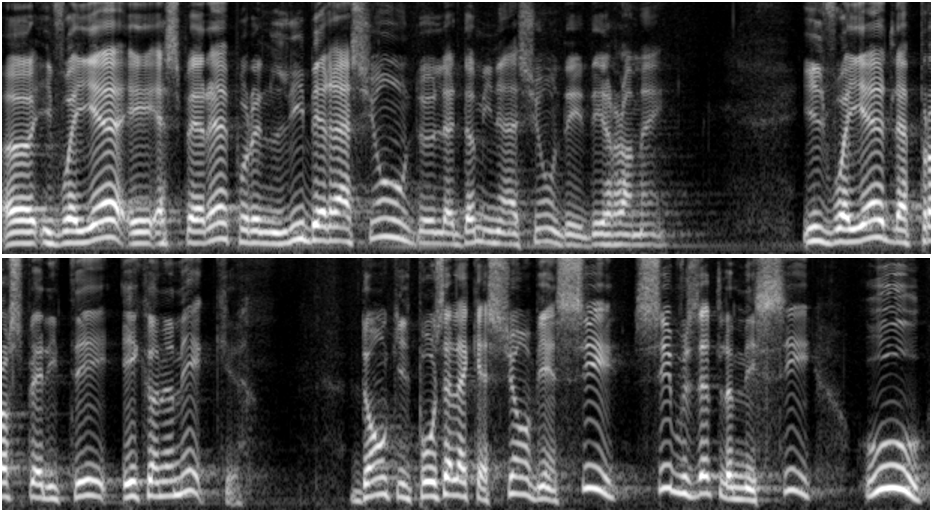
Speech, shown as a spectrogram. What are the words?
Euh, ils voyaient et espéraient pour une libération de la domination des, des Romains. Ils voyaient de la prospérité économique. Donc, il posait la question, bien, si, si vous êtes le Messie, où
